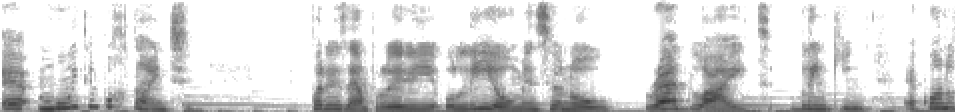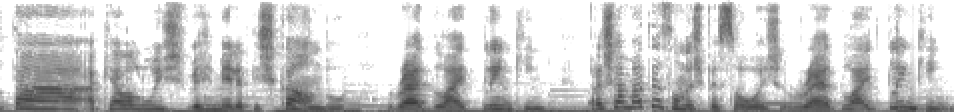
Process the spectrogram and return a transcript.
é muito importante. Por exemplo, ele, o Leo mencionou red light blinking. É quando tá aquela luz vermelha piscando, red light blinking, para chamar a atenção das pessoas, red light blinking.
